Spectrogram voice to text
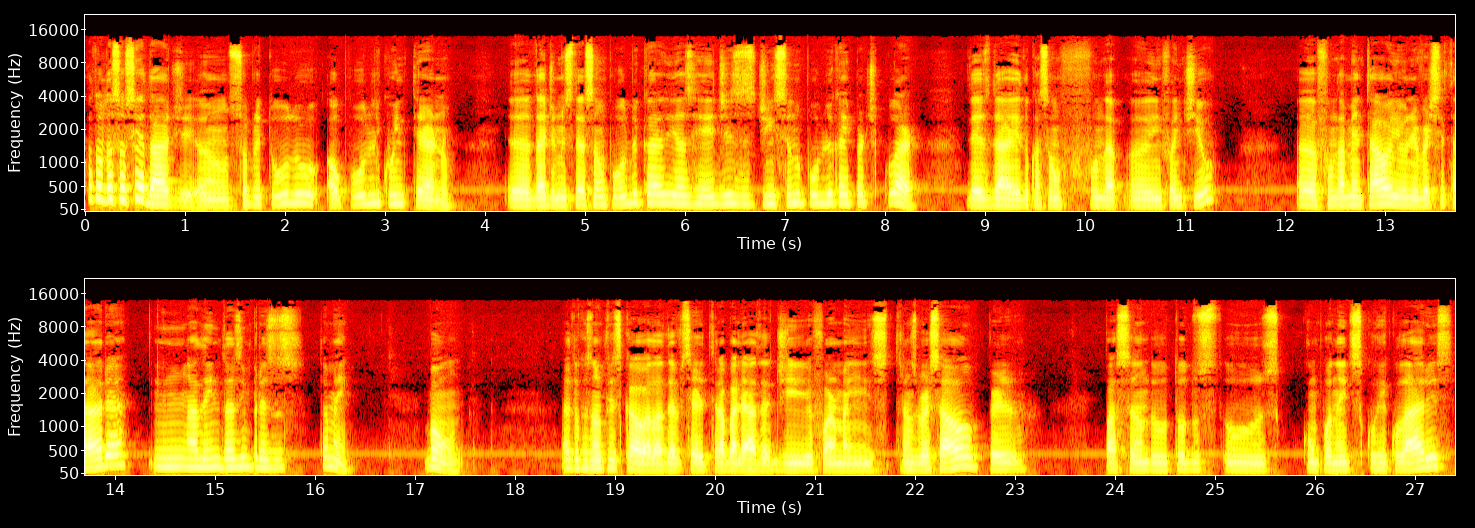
A toda a sociedade, sobretudo ao público interno, da administração pública e as redes de ensino pública e particular, desde a educação funda infantil, fundamental e universitária, além das empresas também. Bom, a educação fiscal ela deve ser trabalhada de forma transversal, passando todos os componentes curriculares.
